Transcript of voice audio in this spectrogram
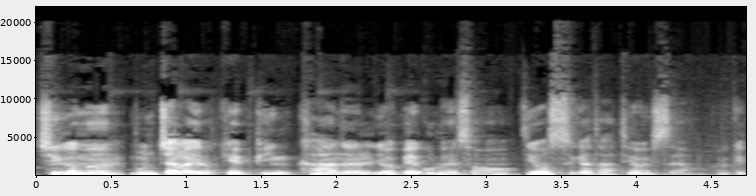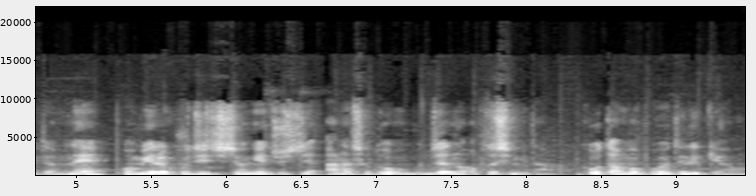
지금은 문자가 이렇게 빈칸을 여백으로 해서 띄어쓰기가 다 되어 있어요. 그렇기 때문에 범위를 굳이 지정해 주지 않으셔도 문제는 없으십니다. 그것도 한번 보여드릴게요.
